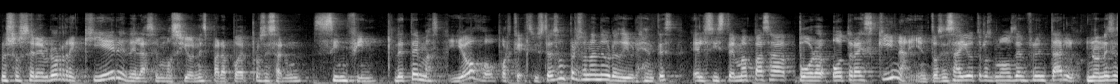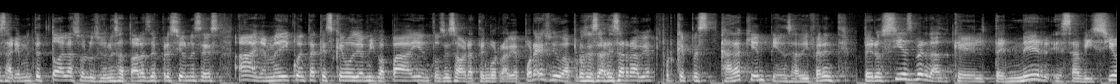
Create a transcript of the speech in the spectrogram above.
Nuestro cerebro requiere de las emociones para poder procesar un sinfín de temas. Y ojo, porque si ustedes son personas neurodivergentes, el sistema pasa por otra esquina y entonces hay otros modos de enfrentarlo. No necesariamente todas las soluciones a todas las depresiones es ah, ya me di cuenta que es que odio a mi papá y entonces ahora tengo rabia por eso y voy a procesar esa rabia porque pues cada quien piensa diferente. Pero sí es verdad que el tener esa visión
